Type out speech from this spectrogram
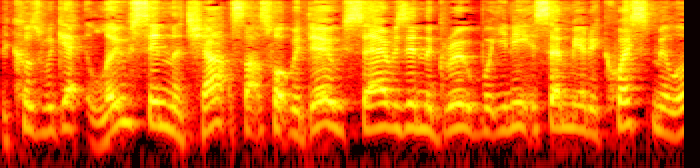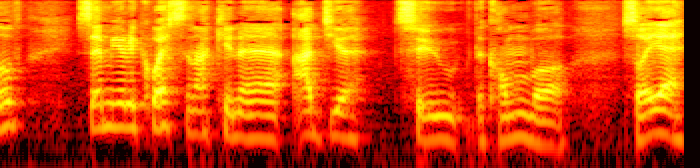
Because we get loose in the chats. That's what we do. Sarah's in the group, but you need to send me a request, my love. Send me a request and I can uh, add you to the combo. So yeah,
